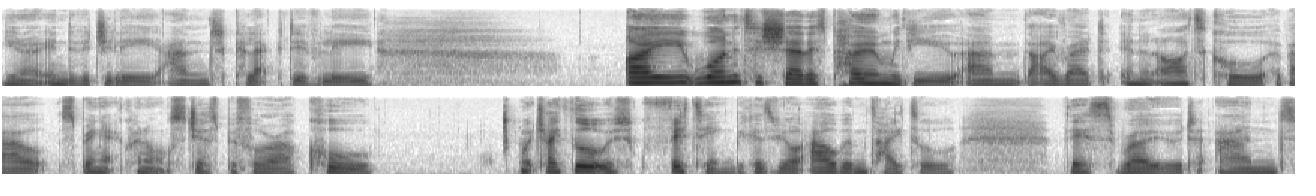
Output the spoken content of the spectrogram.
you know, individually and collectively. I wanted to share this poem with you um, that I read in an article about spring equinox just before our call, which I thought was fitting because of your album title, This Road, and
